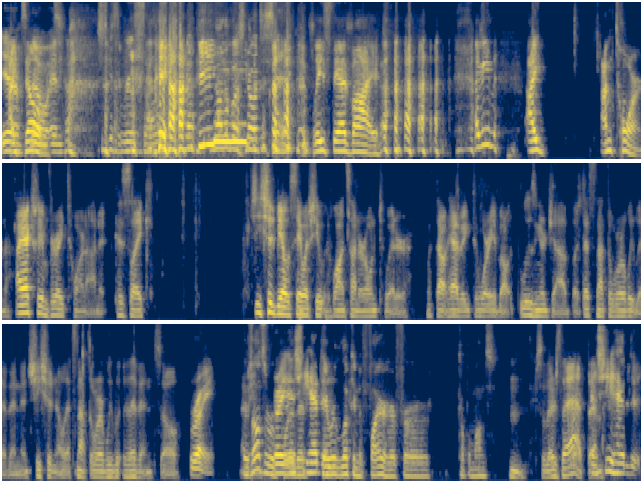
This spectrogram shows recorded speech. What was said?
Yeah, I don't. and Just gets real silent. Yeah. None of us know what to say. Please stand by. I mean, I I'm torn. I actually am very torn on it because like she should be able to say what she wants on her own Twitter without having to worry about losing her job. But that's not the world we live in, and she should know that's not the world we live in. So right. I There's mean, also reported and that she had they to- were looking to fire her for a couple months. hmm, so there's that. Then. and she had to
